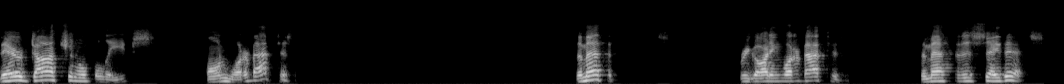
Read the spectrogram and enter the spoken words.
their doctrinal beliefs on water baptism. The Methodists regarding water baptism. The Methodists say this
